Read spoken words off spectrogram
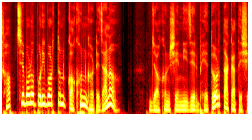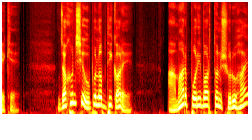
সবচেয়ে বড় পরিবর্তন কখন ঘটে জানো? যখন সে নিজের ভেতর তাকাতে শেখে, যখন সে উপলব্ধি করে আমার পরিবর্তন শুরু হয়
